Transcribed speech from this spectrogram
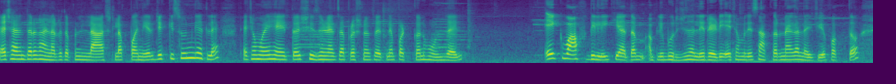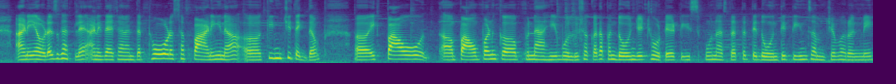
त्याच्यानंतर घालणार आहोत आपण लास्टला पनीर जे किसून घेतलं आहे त्याच्यामुळे हे तर शिजण्याचा प्रश्नच येत नाही पटकन होऊन जाईल. एक वाफ दिली की आता आपली भुर्जी झाली रेडी याच्यामध्ये साखर नाही घालायची आहे फक्त. आणि एवढंच घातलं आहे आणि त्याच्यानंतर थोडंसं पाणी ना किंचित एकदम. एक पाव पाव पण कप नाही बोलू शकत. आपण दोन जे छोटे टीस्पून असतात तर ते दोन ते तीन चमचे भरून मी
